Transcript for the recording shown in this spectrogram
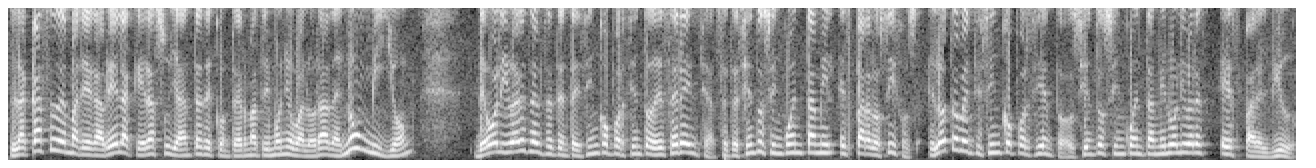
La casa de María Gabriela que era suya antes de contraer matrimonio valorada en un millón de bolívares el 75% de esa herencia, 750 mil es para los hijos, el otro 25%, 250 mil bolívares es para el viudo.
